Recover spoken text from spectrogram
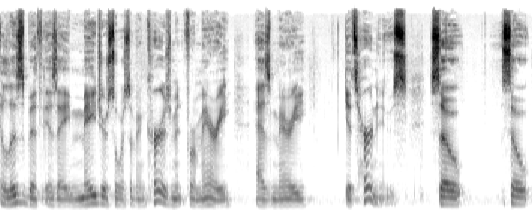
Elizabeth is a major source of encouragement for Mary as Mary gets her news. So, so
